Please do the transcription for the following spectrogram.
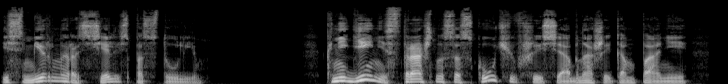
и смирно расселись по стульям. Княгине, страшно соскучившейся об нашей компании, —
